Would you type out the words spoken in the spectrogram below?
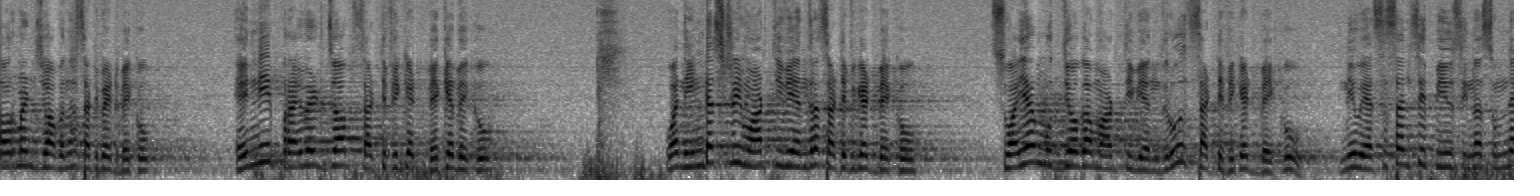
ಗೌರ್ಮೆಂಟ್ ಜಾಬ್ ಅಂದರೆ ಸರ್ಟಿಫಿಕೇಟ್ ಬೇಕು. ಎನಿ ಪ್ರೈವೇಟ್ ಜಾಬ್ ಸರ್ಟಿಫಿಕೇಟ್ ಬೇಕೇ ಬೇಕು. ಒಂದು ಇಂಡಸ್ಟ್ರಿ ಮಾಡ್ತೀವಿ ಅಂದರೆ ಸರ್ಟಿಫಿಕೇಟ್ ಬೇಕು. ಸ್ವಯಂ ಉದ್ಯೋಗ ಮಾಡ್ತೀವಿ ಅಂದರೂ ಸರ್ಟಿಫಿಕೇಟ್ ಬೇಕು. ನೀವು S S L C P U ಸಿನ ಸುಮ್ಮನೆ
